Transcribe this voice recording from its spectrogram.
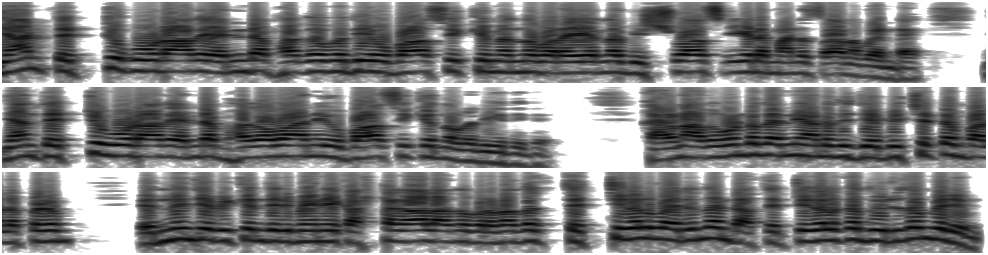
ഞാൻ തെറ്റുകൂടാതെ എന്റെ ഭഗവതിയെ ഉപാസിക്കുമെന്ന് പറയുന്ന വിശ്വാസിയുടെ മനസ്സാണ് വേണ്ടേ ഞാൻ തെറ്റുകൂടാതെ എന്റെ ഭഗവാനെ ഉപാസിക്കുന്നുള്ള രീതിയിൽ. കാരണം അതുകൊണ്ട് തന്നെയാണ് ഇത് ജപിച്ചിട്ടും പലപ്പോഴും എന്നും ജപിക്കും തിരുമേനി കഷ്ടകാലം എന്ന് പറയുന്നത്. തെറ്റുകൾ വരുന്നുണ്ട് തെറ്റുകൾക്ക് ദുരിതം വരും.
